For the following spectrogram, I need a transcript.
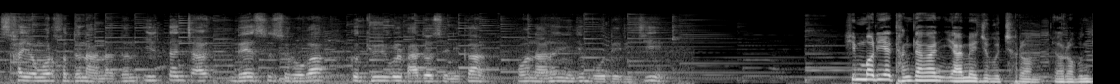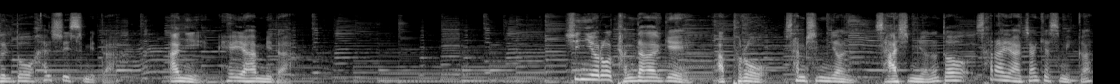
사용을 하든 안 하든 일단 자, 내 스스로가 그 교육을 받았으니까 어 나는 이제 모델이지. 흰머리에 당당한 야매주부처럼 여러분들도 할 수 있습니다. 아니, 해야 합니다. 시니어로 당당하게 앞으로 30년, 40년은 더 살아야 하지 않겠습니까?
